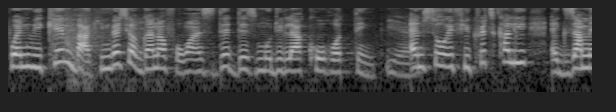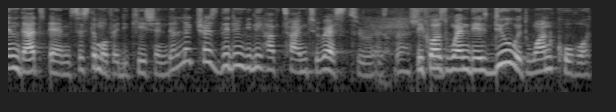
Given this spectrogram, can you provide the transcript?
when we came back, University of Ghana for once did this modular cohort thing. Yes. And so if you critically examine that um, system of education, the lecturers didn't really have time to rest. To rest. That's Because true. when they deal with one cohort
